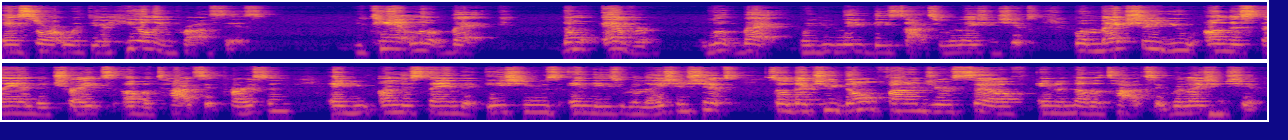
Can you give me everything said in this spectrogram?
and start with your healing process. You can't look back. Don't ever look back when you leave these toxic relationships. But make sure you understand the traits of a toxic person and you understand the issues in these relationships so that you don't find yourself in another toxic relationship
